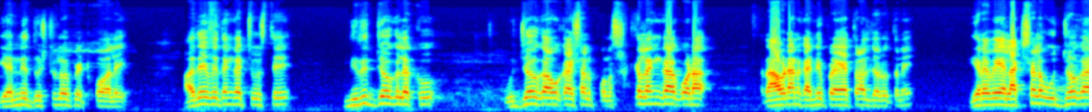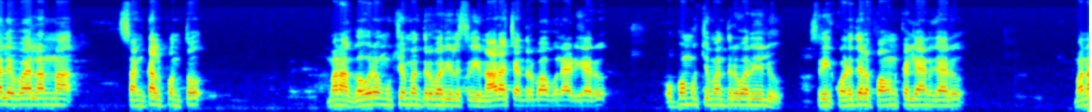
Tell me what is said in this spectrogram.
ఇవన్నీ దృష్టిలో పెట్టుకోవాలి. అదేవిధంగా చూస్తే నిరుద్యోగులకు ఉద్యోగ అవకాశాలు పుష్కలంగా కూడా రావడానికి అన్ని ప్రయత్నాలు జరుగుతున్నాయి. ఇరవై లక్షల ఉద్యోగాలు ఇవ్వాలన్న సంకల్పంతో మన గౌరవ ముఖ్యమంత్రి వర్యులు శ్రీ నారా చంద్రబాబు నాయుడు గారు ఉప ముఖ్యమంత్రి వర్యులు శ్రీ కొణిదెల పవన్ కళ్యాణ్ గారు మన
